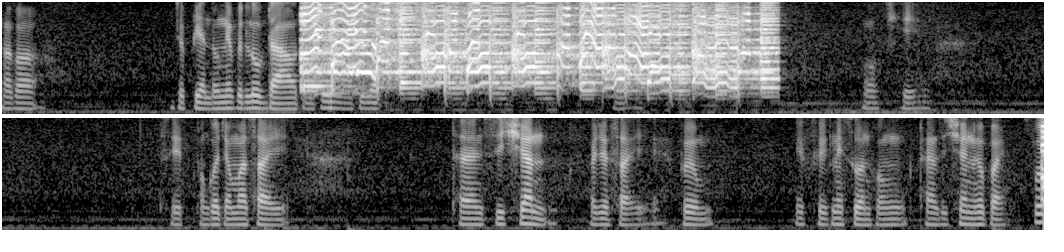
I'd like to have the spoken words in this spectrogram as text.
แล้วก็จะเปลี่ยนตรงนี้เป็นรูปดาวตรงที่มาที่รถ เสร็จผมก็จะมาใส่ transition ก็จะใส่เพิ่มเอฟเฟกในส่วนของ transition เข้าไปฟึ๊บ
